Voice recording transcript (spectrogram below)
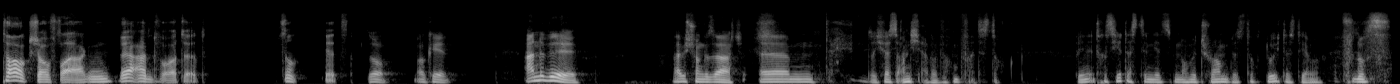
Talkshow-Fragen beantwortet. So, jetzt. So, okay. Anne Will. Habe ich schon gesagt. Ähm, also ich weiß auch nicht, aber warum war das doch. Wen interessiert das denn jetzt noch mit Trump? Das ist doch durch das Thema. Fnuss.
